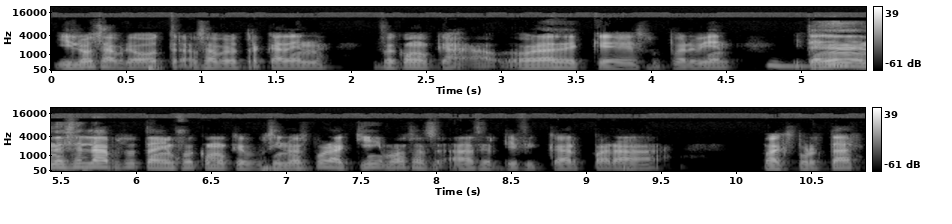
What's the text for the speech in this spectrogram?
y luego se abrió otra, o sea, abrió otra cadena. Fue como que ah, hora de que súper bien. Y también en ese lapso también fue como que si no es por aquí, vamos a, certificar para, para exportar.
